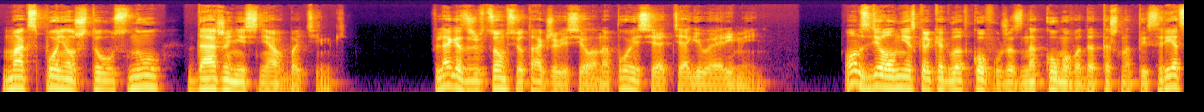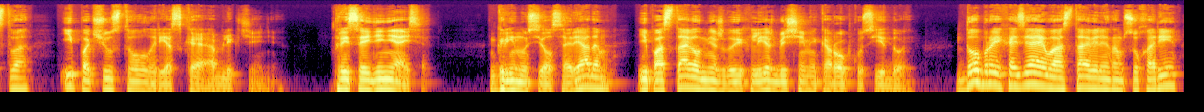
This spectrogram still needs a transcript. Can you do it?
Макс понял, что уснул, даже не сняв ботинки. Фляга с живцом все так же висела на поясе, оттягивая ремень. Он сделал несколько глотков уже знакомого до тошноты средства – и почувствовал резкое облегчение. «Присоединяйся!» Грин уселся рядом и поставил между их лежбищами коробку с едой. Добрые хозяева оставили нам сухари,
